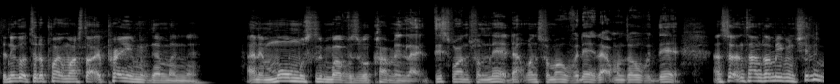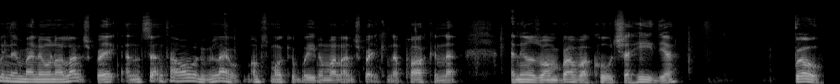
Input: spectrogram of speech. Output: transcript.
Then it got to the point where I started praying with them, and There. And then more Muslim brothers were coming, like this one's from there, that one's from over there, that one's over there. And certain times I'm even chilling with them, man, on our lunch break. And certain times I wouldn't even lie, I'm smoking weed on my lunch break in the park and that. And there was one brother called Shahid, yeah? Bro,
